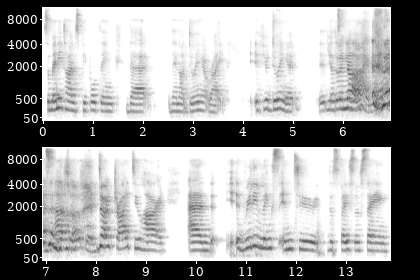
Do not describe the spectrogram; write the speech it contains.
So many times people think that they're not doing it right. If you're doing it, it You're that's doing it enough. right. that's Yeah, enough. absolutely. Don't try too hard. And it really links into the space of saying,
